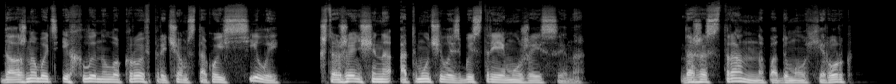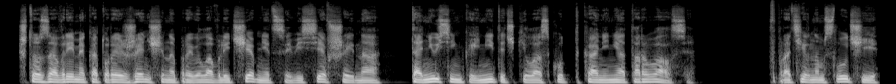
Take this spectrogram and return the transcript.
должно быть, и хлынула кровь, причем с такой силой, что женщина отмучилась быстрее мужа и сына. Даже странно, подумал хирург, что за время, которое женщина провела в лечебнице, висевшей на тонюсенькой ниточке лоскут ткани не оторвался. В противном случае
